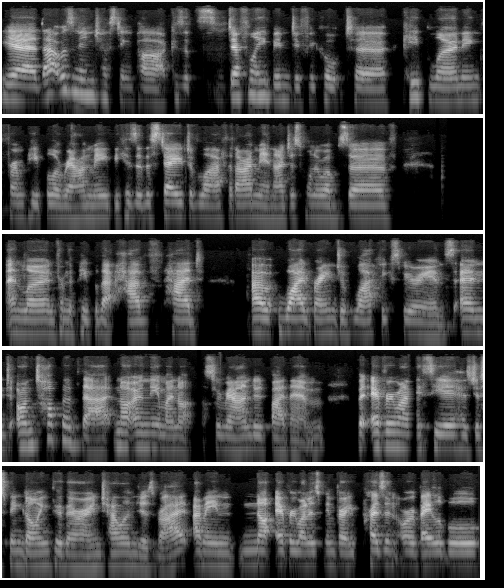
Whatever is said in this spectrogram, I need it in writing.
Yeah, that was an interesting part because it's definitely been difficult to keep learning from people around me because at the stage of life that I'm in, I just want to observe and learn from the people that have had a wide range of life experience. And on top of that, not only am I not surrounded by them, but everyone this year has just been going through their own challenges, right? I mean, not everyone has been very present or available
